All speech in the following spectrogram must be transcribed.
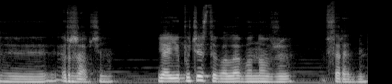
е, ржавчина. Я її почистив, але воно вже всередині.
